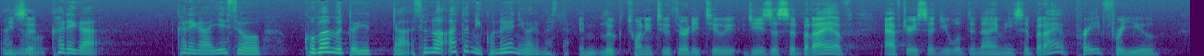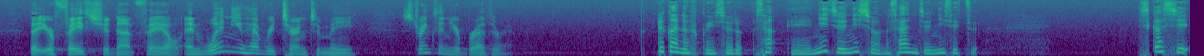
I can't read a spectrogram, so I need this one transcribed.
あの彼が彼がイエスを拒むと言ったその後にこのように言われました In Luke 22 32, Jesus said, But I have, after he said, You will deny me, he said, But I have prayed for you that your faith should not fail. And when you have returned to me, strengthen your brethren. ルカの福音書さえー22章の32節しかし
